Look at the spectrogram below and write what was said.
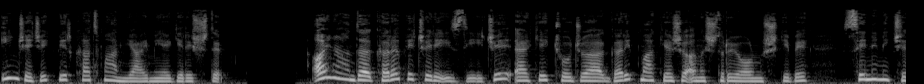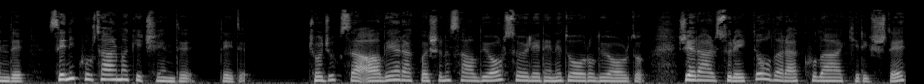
incecik bir katman yaymaya girişti. Aynı anda kara peçeli izleyici erkek çocuğa garip makyajı anıştırıyormuş gibi senin içindi, seni kurtarmak içindi dedi. Çocuksa ağlayarak başını sallıyor söyleneni doğruluyordu. Gerard sürekli olarak kulağa kirişte,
